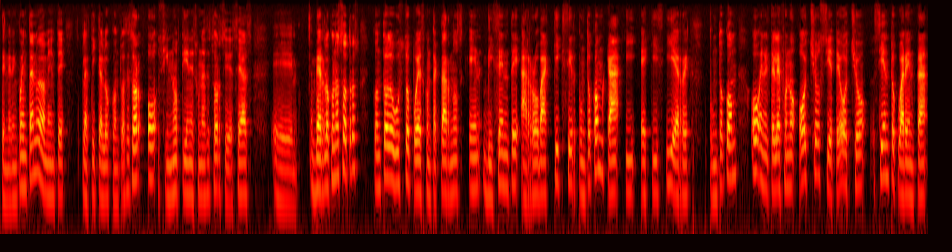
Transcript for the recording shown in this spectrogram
tener en cuenta. Nuevamente, platícalo con tu asesor o si no tienes un asesor, si deseas eh, verlo con nosotros, con todo gusto puedes contactarnos en vicente.kixir.com, k i x i o en el teléfono 878 140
